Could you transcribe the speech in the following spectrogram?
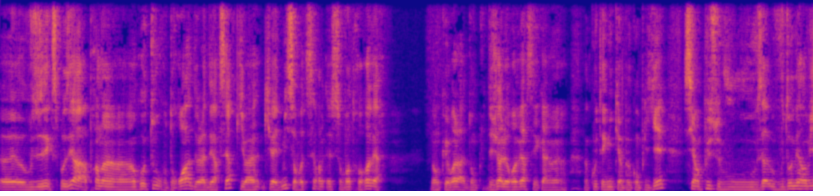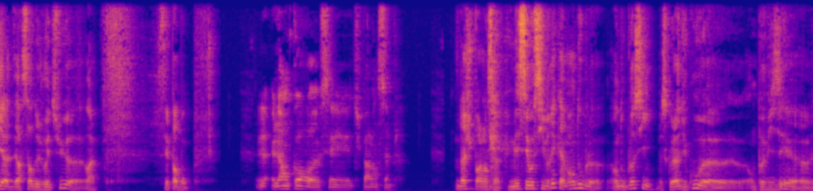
euh, vous êtes exposé à prendre un, un retour droit de l'adversaire qui va qui va être mis sur votre sur votre revers. Donc euh, voilà, donc déjà le revers c'est quand même un, un coup technique un peu compliqué. Si en plus vous vous, vous donnez envie à l'adversaire de jouer dessus, euh, voilà, c'est pas bon. Là encore, euh, c'est, tu parles en simple. Là je parle en simple, mais c'est aussi vrai quand même en double, en double aussi, parce que là du coup euh, on peut viser. euh,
